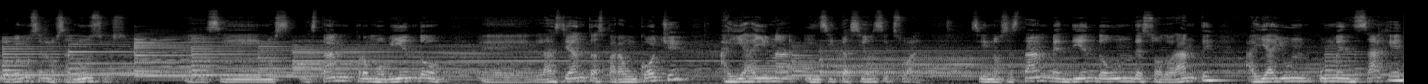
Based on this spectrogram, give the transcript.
lo vemos en los anuncios. si nos están promoviendo las llantas para un coche, ahí hay una incitación sexual. Si nos están vendiendo un desodorante, ahí hay un, un mensaje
